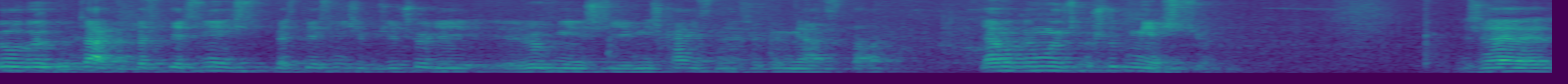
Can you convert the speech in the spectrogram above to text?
Byłoby tak, bezpieczniejsi, bezpieczniejsi by się czuli również i mieszkańcy naszego miasta. Ja mogę mówić o Śródmieściu, że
